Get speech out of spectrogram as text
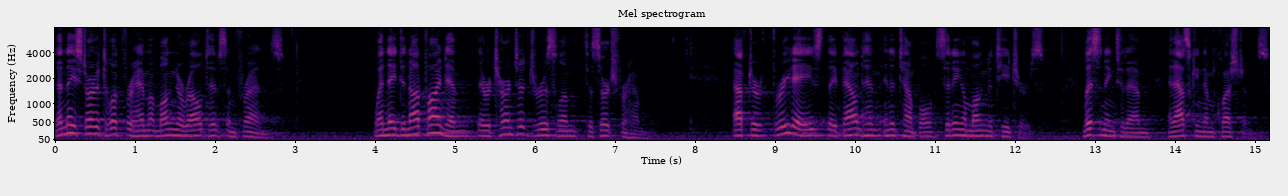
Then they started to look for him among their relatives and friends. When they did not find him, they returned to Jerusalem to search for him. After three days, they found him in a temple, sitting among the teachers, listening to them and asking them questions.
